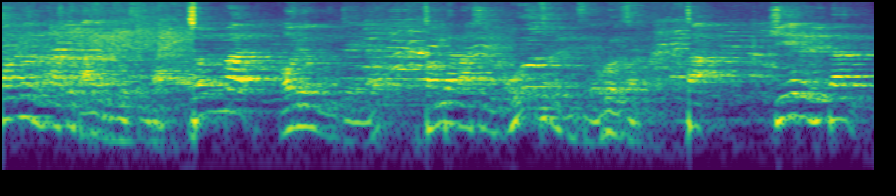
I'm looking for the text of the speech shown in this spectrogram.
하나 또 나눠드리겠습니다. 정말 어려운 문제예요. 정답 아시는 오른손을 드세요. 오른손. 자 기회를 일단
